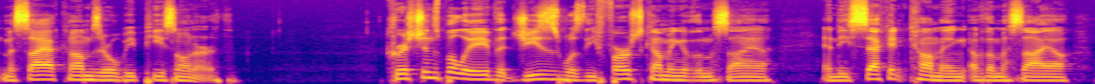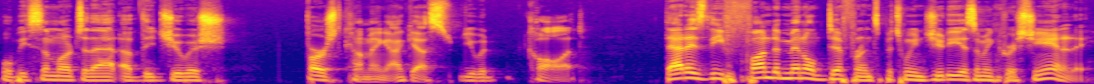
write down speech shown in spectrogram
Messiah comes, there will be peace on earth. Christians believe that Jesus was the first coming of the Messiah, and the second coming of the Messiah will be similar to that of the Jewish first coming, I guess you would call it. That is the fundamental difference between Judaism and Christianity.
